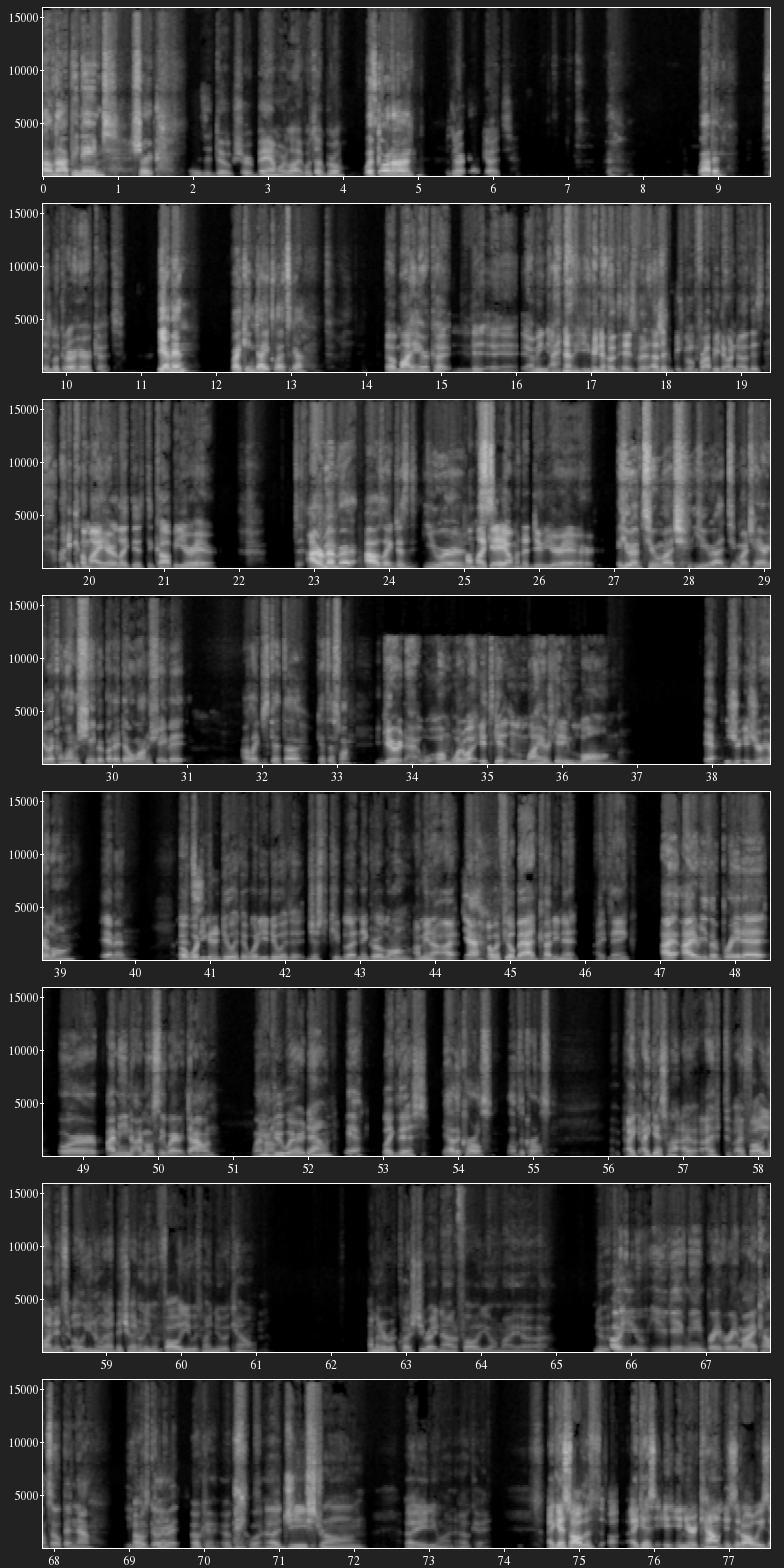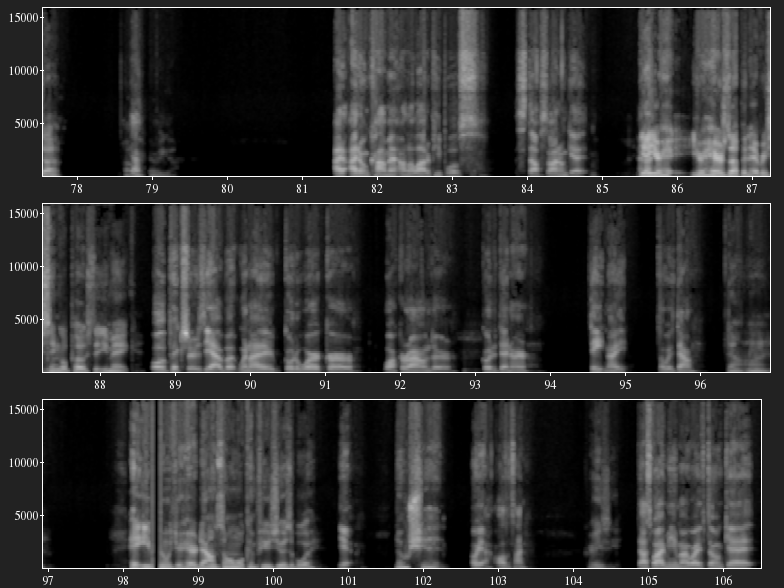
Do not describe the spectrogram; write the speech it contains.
I'll not be named shirt. That is a dope shirt. Bam, we're live. What's up, girl? What's going on? Look at our haircuts. What happened? He said, look at our haircuts. Yeah, man. Viking Dyke, let's go. Uh, my haircut, thi- uh, I mean, I know you know this, but other people probably don't know this. I cut my hair like this to copy your hair. I remember I was like, just you were I'm like, hey, I'm going to do your hair. You have too much you had too much hair. And you're like, I want to shave it, but I don't want to shave it. I was like, just get the get this one. Garrett, um, what do I, it's getting, my hair's getting long. Yeah. Is your, is your hair long? Yeah, man. Oh, what are you going to do with it? What do you do with it? Just keep letting it grow long? I mean, I, Yeah. I would feel bad cutting it, I think. I I either braid it or I mean I mostly wear it down when you do wear it down? yeah. Like this? Yeah, the curls. Love the curls. I, I guess when I, I I follow you on Insta. Oh, you know what? I bet you I don't even follow you with my new account. I'm gonna request you right now to follow you on my uh new account. Oh, you you gave me bravery. My account's open now. You can Oh, just go dang. to it. Okay, okay. Uh, G strong, uh, 81. Okay. I guess all this. Uh, I guess in, in your account is it always up? Oh, Yeah. There we go. I, I don't comment on a lot of people's stuff, so I don't get and Yeah, I- your your hair's up in every single post that you make. well pictures, yeah, but when I go to work or walk around or go to dinner, date night, it's always down. Down. All right. Hey, even with your hair down, someone will confuse you as a boy. Yeah. No shit. Oh yeah, all the time. Crazy. That's why me and my wife don't get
